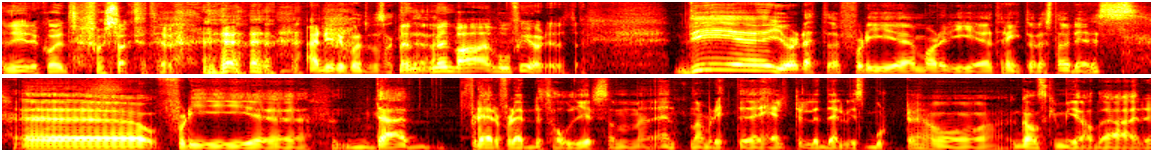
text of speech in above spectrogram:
En ny rekord for sakte-TV. er ny rekord for sakte-TV. Men, men hva, hvorfor gjør de dette? De uh, gjør dette fordi maleriet trengte å restaureres. Uh, fordi det er flere og flere detaljer som enten har blitt helt eller delvis borte. Og ganske mye av det er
